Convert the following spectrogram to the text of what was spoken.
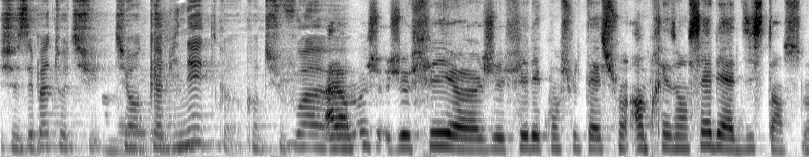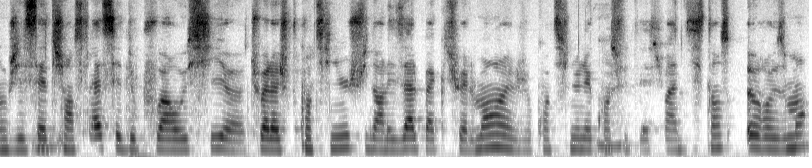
je sais pas, toi, tu, ah, tu es en cabinet quand, tu vois. Euh, Alors, moi, je, fais, euh, j'ai fait les consultations en présentiel et à distance. Donc, j'ai cette chance-là, c'est de pouvoir aussi, euh, tu vois, là, je continue, je suis dans les Alpes actuellement et je continue les consultations à distance, heureusement.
